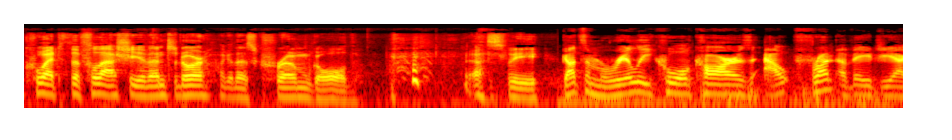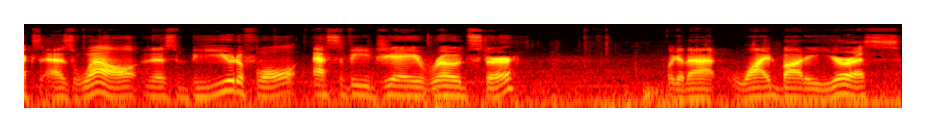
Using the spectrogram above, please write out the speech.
quite the flashy Aventador. Look at this chrome gold. SV. Got some really cool cars out front of AGX as well. This beautiful SVJ Roadster. Look at that, wide body Urus.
